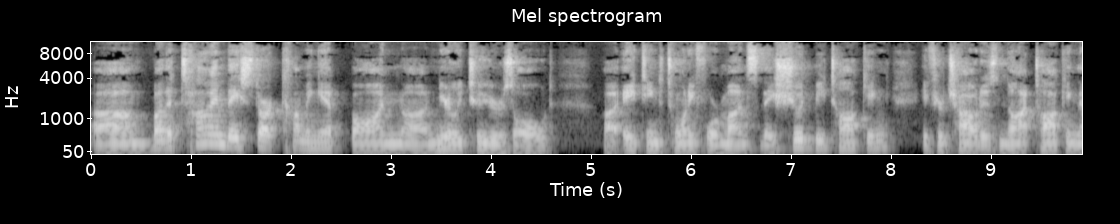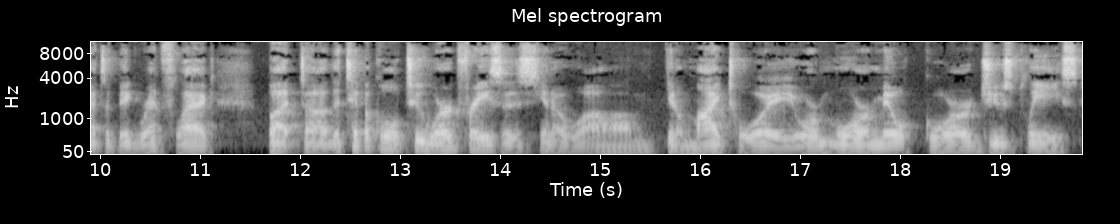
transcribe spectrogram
Um, by the time they start coming up on uh, nearly two years old, uh, 18 to 24 months. They should be talking. If your child is not talking, that's a big red flag. But uh, the typical two word phrases, you know, um, you know, my toy or more milk or juice, please,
